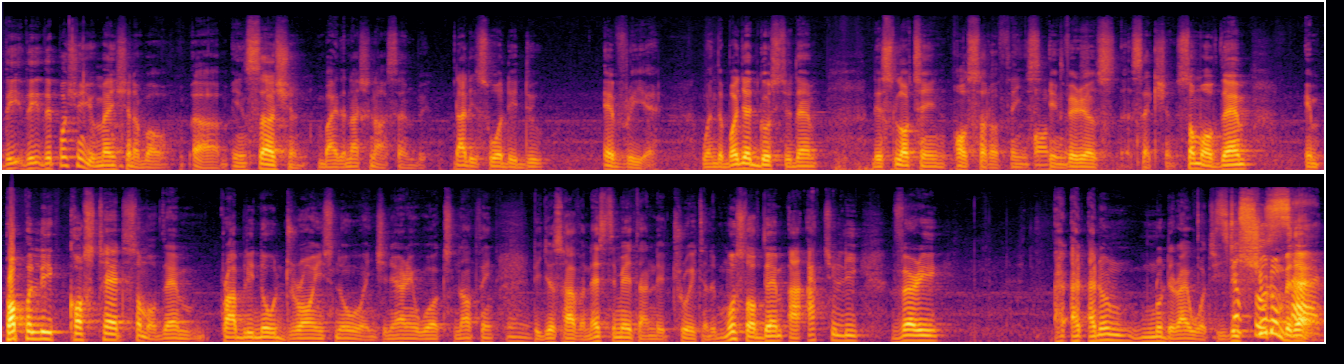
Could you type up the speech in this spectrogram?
the, the, the portion you mentioned about uh, insertion by the National Assembly, that is what they do every year. When the budget goes to them, they slot in all sort of things all in things. various sections. Some of them improperly costed, some of them probably no drawings, no engineering works, nothing. Mm. They just have an estimate and they throw it. And most of them are actually very I, I, don't know the right word. It's they shouldn't so be there.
